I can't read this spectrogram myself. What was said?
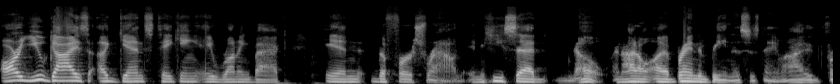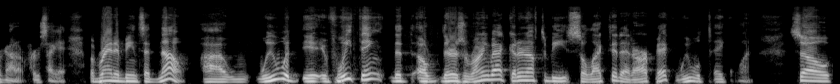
are you guys against taking a running back in the first round? And he said no. And I don't. Uh, Brandon Beane is his name. I forgot it for a second, but Brandon Beane said no. Uh, we would if we think that uh, there's a running back good enough to be selected at our pick, we will take one. So.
